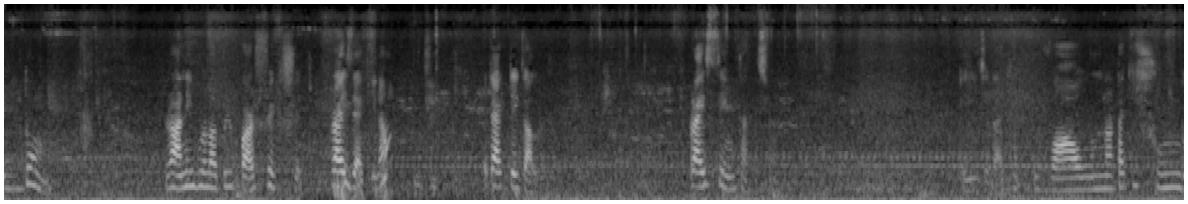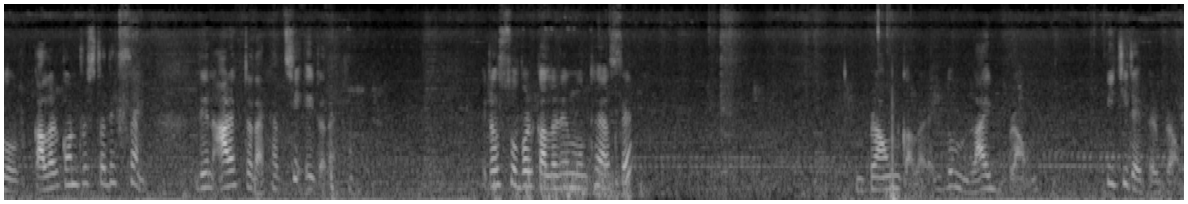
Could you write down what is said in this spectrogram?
একদম রানী গোলাপির পারফেক্ট শেড প্রাইস একই না? এটা একটাই কালার প্রাইস সেম থাকছে। এই যে দেখেন ওয়াও ওড়নাটা কি সুন্দর। কালার কন্ট্রাস্টটা দেখছেন? দেন আরেকটা দেখাচ্ছি এইটা দেখেন। এটাও সোভার কালারের মধ্যে আছে। ব্রাউন কালার একদম লাইট ব্রাউন পিচি টাইপের ব্রাউন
